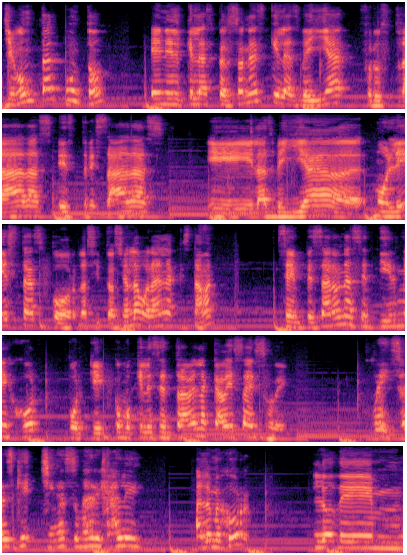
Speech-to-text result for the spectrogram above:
Llegó un tal punto en el que las personas que las veía frustradas, estresadas, eh, las veía molestas por la situación laboral en la que estaban, se empezaron a sentir mejor porque como que les entraba en la cabeza eso de, güey, ¿sabes qué? Chinga su madre, jale. A lo mejor lo de, mm,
